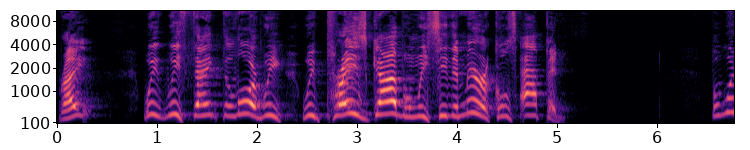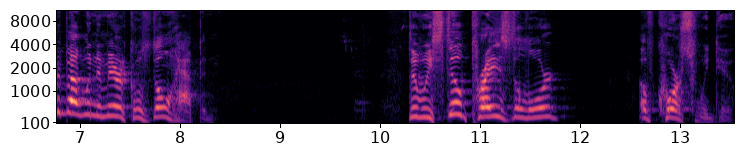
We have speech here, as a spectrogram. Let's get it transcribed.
right? We, we thank the Lord. We, we praise God when we see the miracles happen. But what about when the miracles don't happen? Do we still praise the Lord? Of course we do.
